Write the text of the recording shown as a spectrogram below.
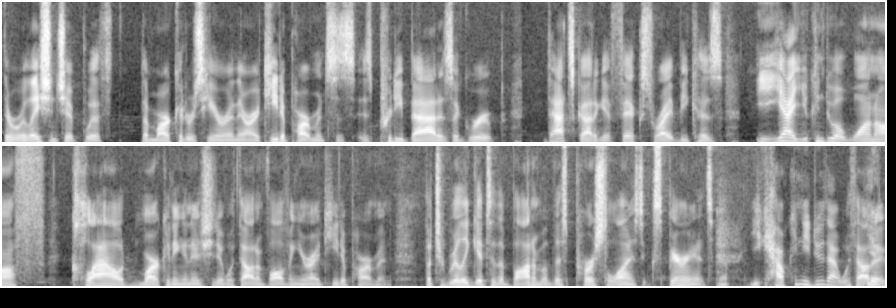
the relationship with the marketers here and their IT departments is, is pretty bad as a group. That's got to get fixed, right? Because yeah, you can do a one-off cloud marketing initiative without involving your IT department, but to really get to the bottom of this personalized experience, Yep. y- how can you do that without You- a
